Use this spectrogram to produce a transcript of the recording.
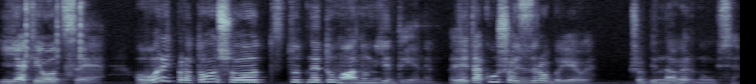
і як і оце, говорить про те, що тут не туманом єдиним. Літаку щось зробили, щоб він навернувся.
